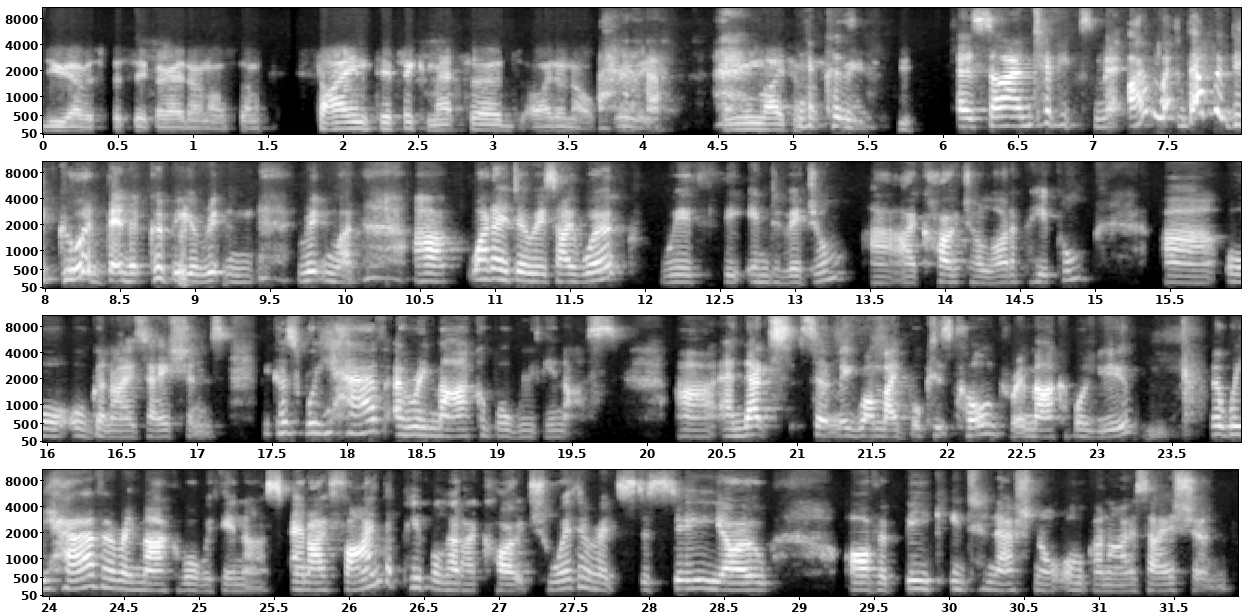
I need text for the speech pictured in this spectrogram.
do you have a specific, I don't know, some scientific methods? I don't know, really. Can you enlighten us, please? A scientific that would be good then it could be a written written one. Uh, what i do is i work with the individual uh, i coach a lot of people uh, or organizations because we have a remarkable within us. Uh, and that's certainly what my book is called remarkable you. But we have a remarkable within us. And i find that people that i coach whether it's the ceo of a big international organization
